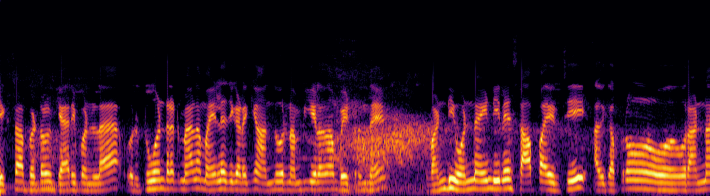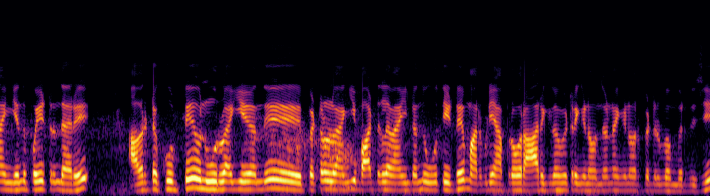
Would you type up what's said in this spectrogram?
எக்ஸ்ட்ரா பெட்ரோல் கேரி பண்ணல. ஒரு டூ ஹண்ட்ரட் மேலே மைலேஜ் கிடைக்கும். அந்த ஒரு நம்பிக்கையில் தான் போயிட்டு இருந்தேன் வண்டி ஒன் நைன்டிலே ஸ்டாப் ஆயிடுச்சு அதுக்கப்புறம் ஒரு அண்ணா இங்கேருந்து போயிட்டுருந்தாரு. அவர்கிட்ட கூப்பிட்டு ஒரு நூறுரூவாய்க்கு வந்து பெட்ரோல் வாங்கி பாட்டிலில் வாங்கிட்டு வந்து ஊற்றிட்டு மறுபடியும் அப்புறம் ஒரு ஆறு கிலோமீட்டர் இங்கே வந்தோன்னா இங்கே ஒரு பெட்ரோல் பம்ப் இருந்துச்சு.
